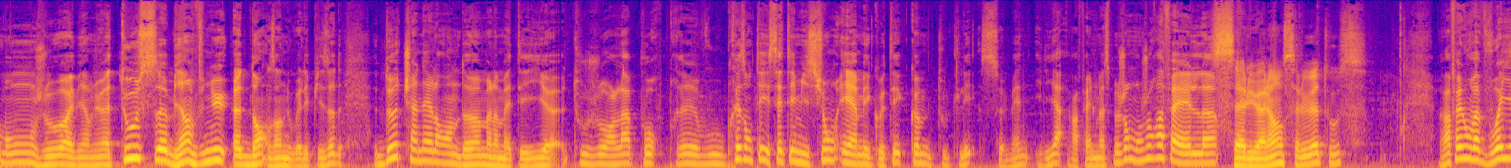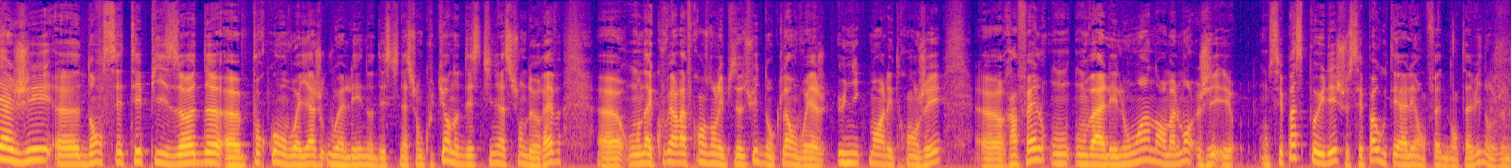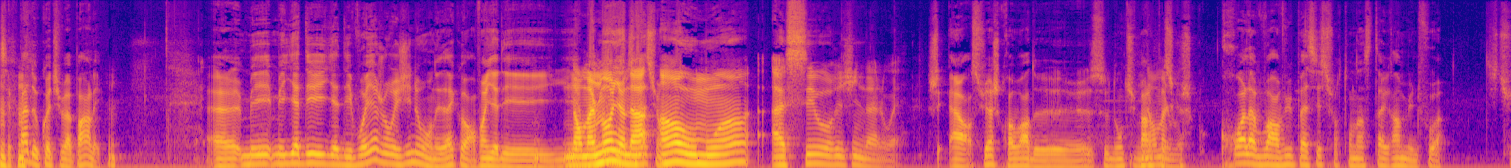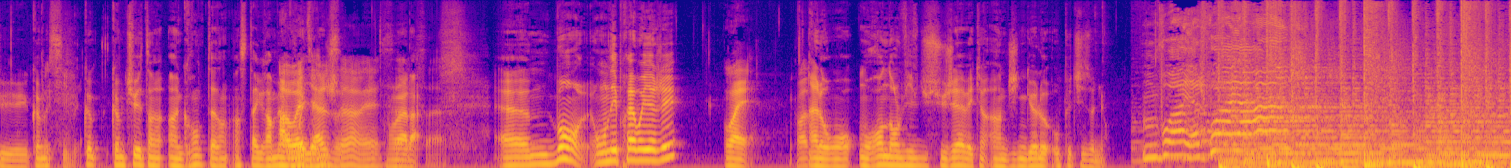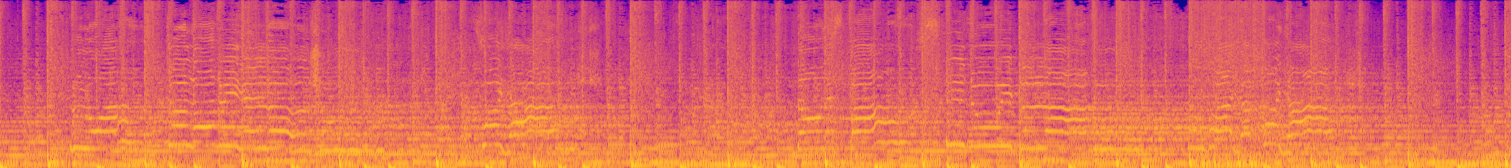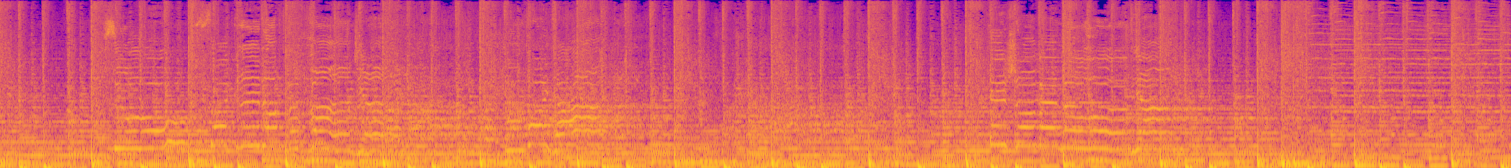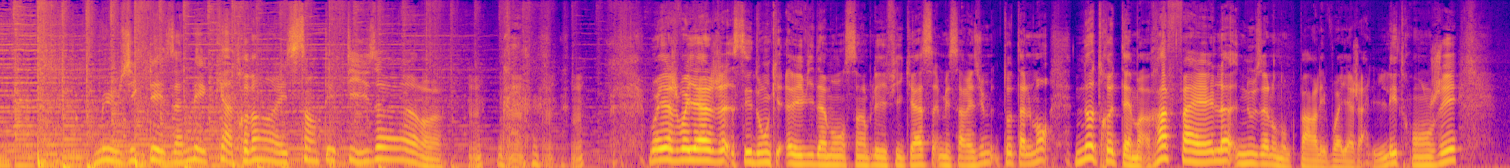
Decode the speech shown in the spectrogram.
Bonjour, et bienvenue à tous. Bienvenue dans un nouvel épisode de Channel Random. Alain Mattei, toujours là pour vous présenter cette émission et à mes côtés, comme toutes les semaines, il y a Raphaël Masmejean. Bonjour Raphaël. Salut Alain, salut à tous. Raphaël, on va voyager euh, dans cet épisode. Euh, pourquoi on voyage Où aller Nos destinations cœur, nos destinations de rêve. Euh, on a couvert la France dans l'épisode 8, donc là on voyage uniquement à l'étranger. Raphaël, on, on va aller loin normalement. On s'est pas spoilé, je sais pas où t'es allé en fait dans ta vie, donc je ne sais pas de quoi tu vas parler. Euh, mais mais il y, a des- il y a des voyages originaux, on est d'accord. Enfin, il y a des. il y a Normalement, il y en a un au moins assez original, ouais. Alors celui-là, je crois voir de ce dont tu parles parce Normalement. que je crois l'avoir vu passer sur ton Instagram une fois. Tu, comme, Possible. comme, comme tu es un, un grand in- Instagrammeur Ah ouais, voyage. vu ça, ouais. ça- Voilà. ça- Euh, bon, on est prêt à voyager? Ouais. Alors, on, on rentre dans le vif du sujet avec un, un jingle aux petits oignons. Voyage, voyage, Musique des années 80 et synthétiseur. Voyage, voyage, c'est donc évidemment simple et efficace, mais ça résume totalement notre thème. Raphaël, nous allons donc parler voyage à l'étranger.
